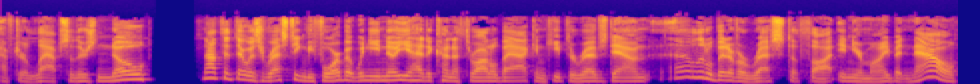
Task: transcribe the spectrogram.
after lap. So there's no not that there was resting before, but when you know you had to kind of throttle back and keep the revs down, a little bit of a rest of thought in your mind. But now,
